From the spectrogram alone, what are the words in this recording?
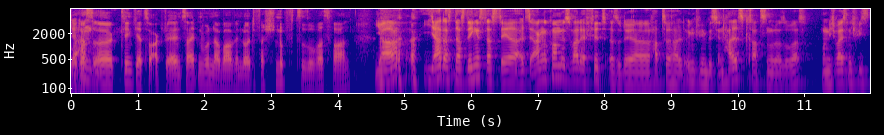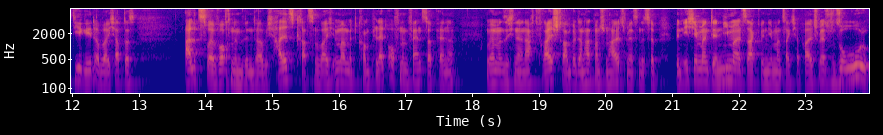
Der oh, das äh, klingt ja zu aktuellen Zeiten wunderbar, wenn Leute verschnupft zu sowas fahren. Ja, ja, das, das Ding ist, dass der, als der angekommen ist, war der fit. Also der hatte halt irgendwie ein bisschen Halskratzen oder sowas. Und ich weiß nicht, wie es dir geht, aber ich habe das alle zwei Wochen im Winter, habe ich Halskratzen, weil ich immer mit komplett offenem Fenster penne. Und wenn man sich in der Nacht freistrampelt, dann hat man schon Halsschmerzen. Deshalb bin ich jemand, der niemals sagt, wenn jemand sagt, ich habe Halsschmerzen, so, oh,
